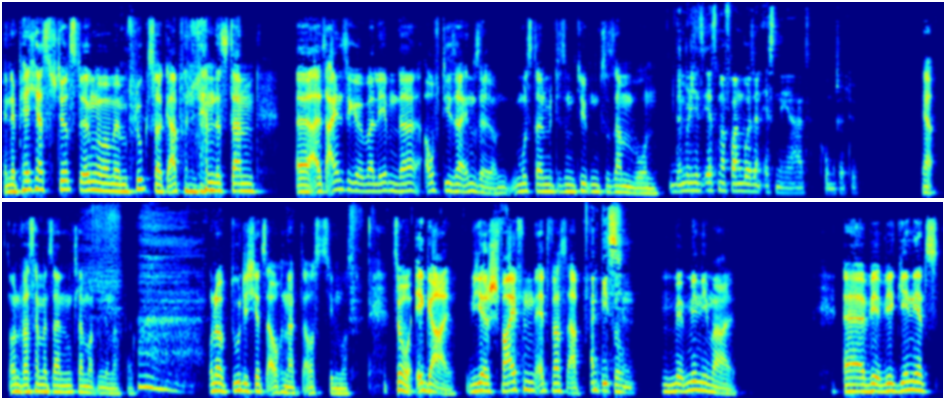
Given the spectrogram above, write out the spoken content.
Wenn du Pech hast, stürzt du irgendwann mal mit dem Flugzeug ab und landest dann äh, als einziger Überlebender auf dieser Insel und muss dann mit diesem Typen zusammenwohnen. Dann würde ich jetzt erstmal fragen, wo er sein Essen her hat. Komischer Typ. Ja, und was er mit seinen Klamotten gemacht hat. Ah. und ob du dich jetzt auch nackt ausziehen musst. So, egal. Wir schweifen etwas ab. Ein bisschen. So, minimal. Äh, wir, wir gehen jetzt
